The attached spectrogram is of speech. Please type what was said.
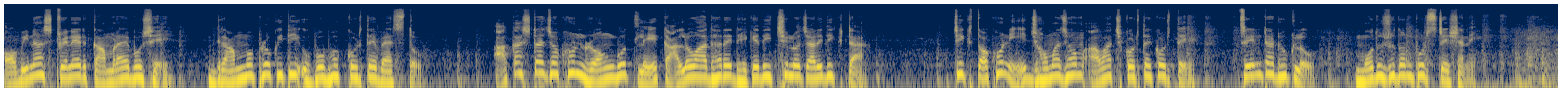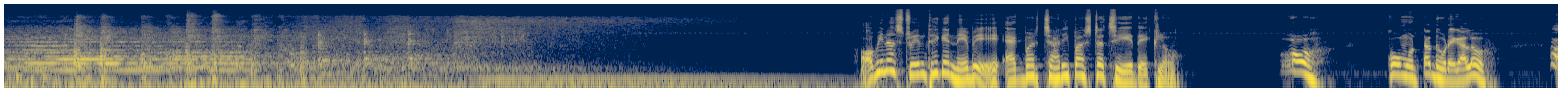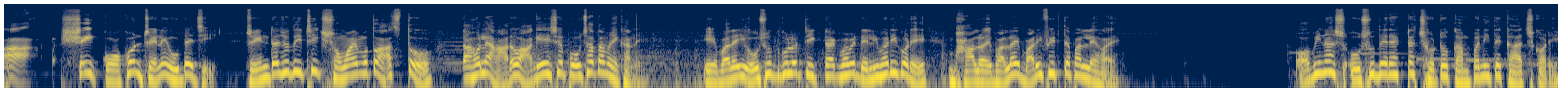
অবিনাশ ট্রেনের কামরায় বসে গ্রাম্য প্রকৃতি উপভোগ করতে ব্যস্ত। আকাশটা যখন রং বদলে কালো আধারে ঢেকে দিচ্ছিল চারিদিকটা, ঠিক তখনই ঝমাঝম আওয়াজ করতে করতে ট্রেনটা ঢুকলো মধুসূদনপুর স্টেশনে। অবিনাশ ট্রেন থেকে নেবে একবার চারিপাশটা চেয়ে দেখল। ও কোমরটা ধরে গেল। সেই কখন ট্রেনে উঠেছি? ট্রেনটা যদি ঠিক সময় মতো আসতো, তাহলে আরও আগে এসে পৌঁছাতাম এখানে। এবার এই ওষুধগুলো ঠিকঠাকভাবে ডেলিভারি করে ভালোয় ভালোয় বাড়ি ফিরতে পারলে হয়। অবিনাশ ওষুধের একটা ছোট কোম্পানিতে কাজ করে।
